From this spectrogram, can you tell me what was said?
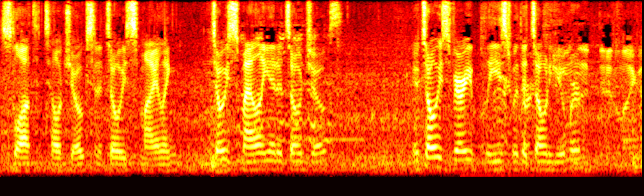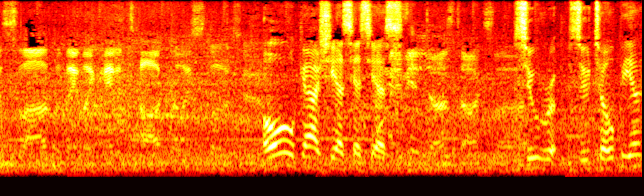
sloth to tell jokes and it's always smiling. It's always smiling at its own jokes. It's always very pleased with its own humor. Did like a sloth, but they like made it talk really slow too. Oh gosh, yes, yes, yes. Maybe it does talk slow. Zoo- Zootopia?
